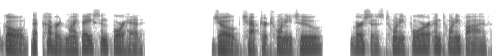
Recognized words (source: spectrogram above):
gold that covered my face and forehead. Job chapter 22, verses 24 and 25.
